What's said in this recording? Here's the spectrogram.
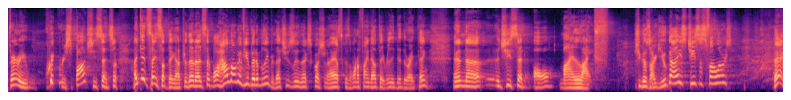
very quick response, she said. So I did say something after that. I said, Well, how long have you been a believer? That's usually the next question I ask because I want to find out they really did the right thing. And, uh, and she said, All my life. She goes, Are you guys Jesus followers? Hey,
